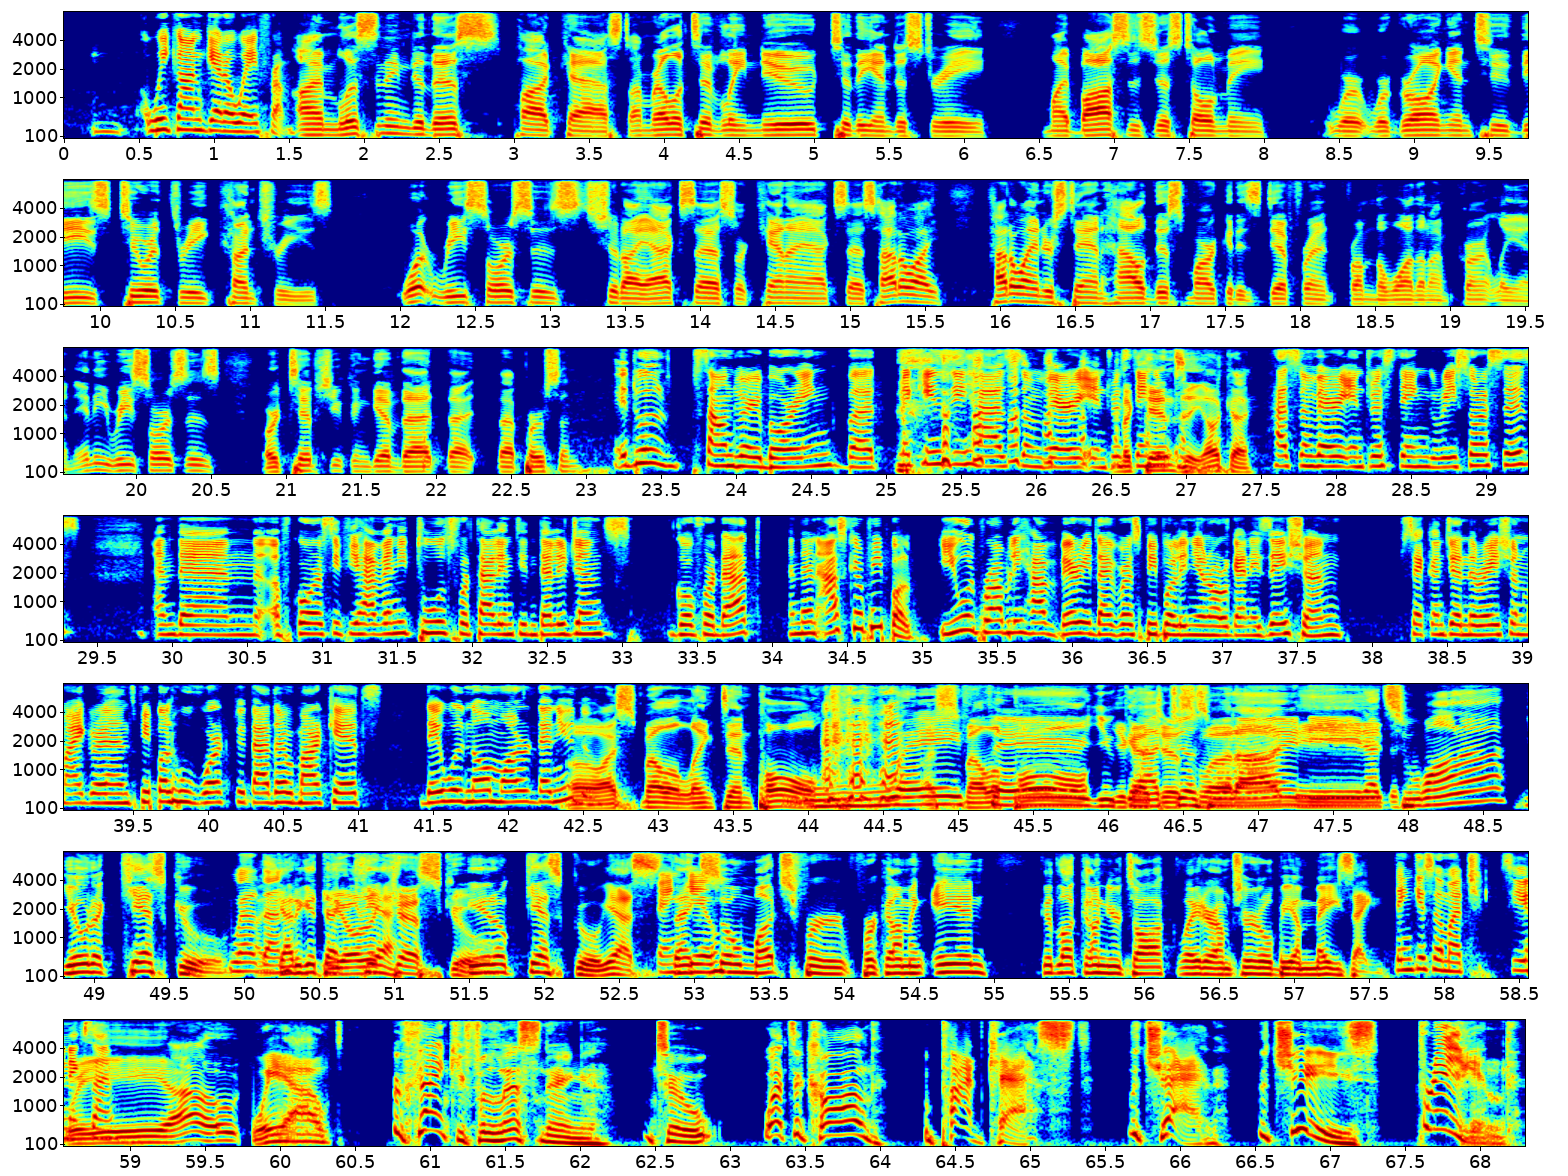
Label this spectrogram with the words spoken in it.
we can't get away from. I'm listening to this podcast. I'm relatively new to the industry. My boss has just told me we're, we're growing into these two or three countries. what resources should I access or can I access? How do I how do I understand how this market is different from the one that I'm currently in? Any resources or tips you can give that that that person? It will sound very boring, but McKinsey has some very interesting McKinsey, okay. has some very interesting resources. And then, of course, if you have any tools for talent intelligence, go for that. And then ask your people. You will probably have very diverse people in your organization, second generation migrants, people who've worked with other markets they will know more than you oh, do. Oh, I smell a LinkedIn poll. Way I smell a fair. poll. You, got, just what I need. That's Swana Iordachescu. Well done. Got to get that Iordachescu. Iordachescu. Yes. Thank Thanks you. so much for for coming. Ian, good luck on your talk later. I'm sure it'll be amazing. Thank you so much. See you next time. We out. We out. Thank you for listening to what's it called? A podcast. The Chad. The cheese. Brilliant.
